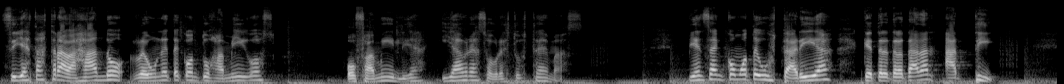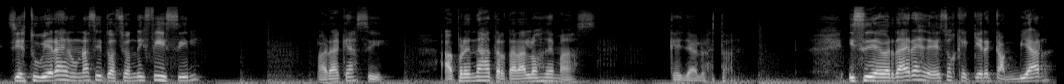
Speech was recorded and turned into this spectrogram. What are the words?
Si ya estás trabajando, reúnete con tus amigos o familia y habla sobre estos temas. Piensa en cómo te gustaría que te trataran a ti si estuvieras en una situación difícil para que así aprendas a tratar a los demás que ya lo están. Y si de verdad eres de esos que quiere cambiar,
